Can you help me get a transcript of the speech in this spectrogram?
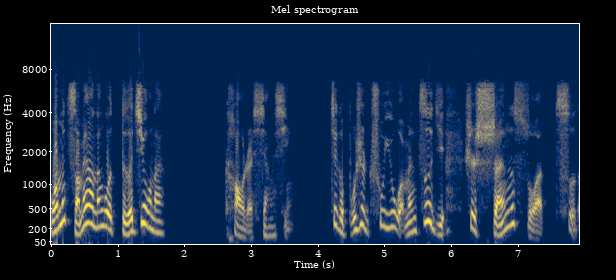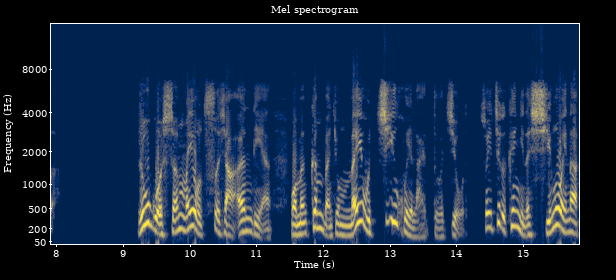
我们怎么样能够得救呢？靠着相信，这个不是出于我们自己，是神所赐的。如果神没有赐下恩典，我们根本就没有机会来得救的。所以这个跟你的行为呢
